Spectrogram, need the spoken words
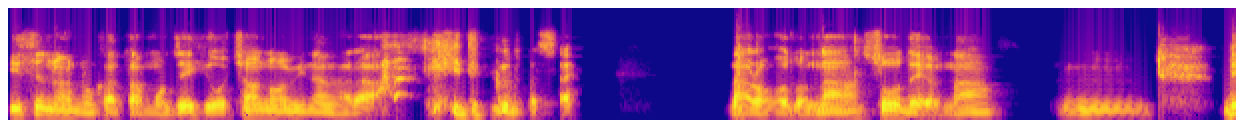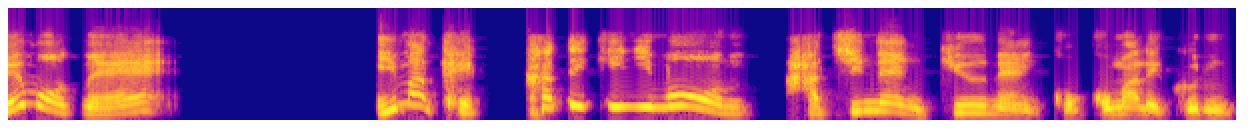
リスナーの方もぜひお茶飲みながら 聞いてください。なるほどな。そうだよな。うん、でもね、今結果的にもう8年、9年ここまで来る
